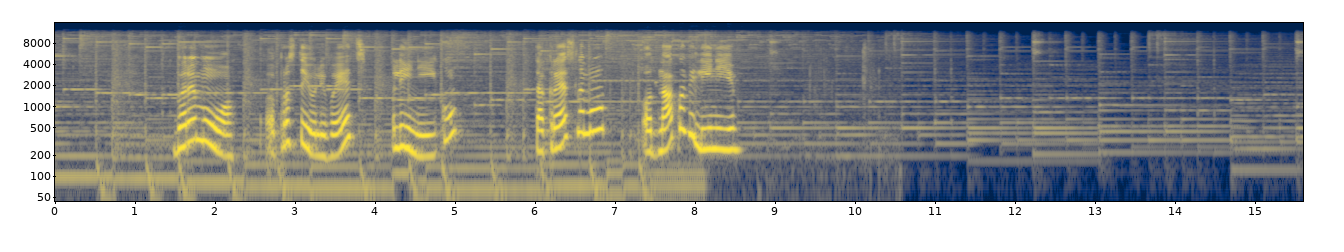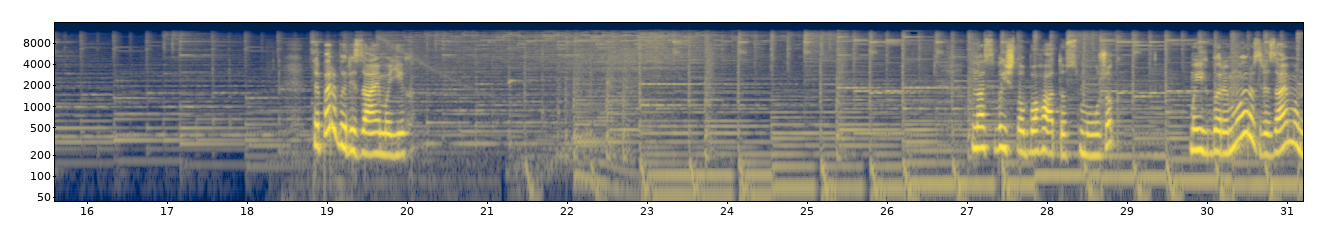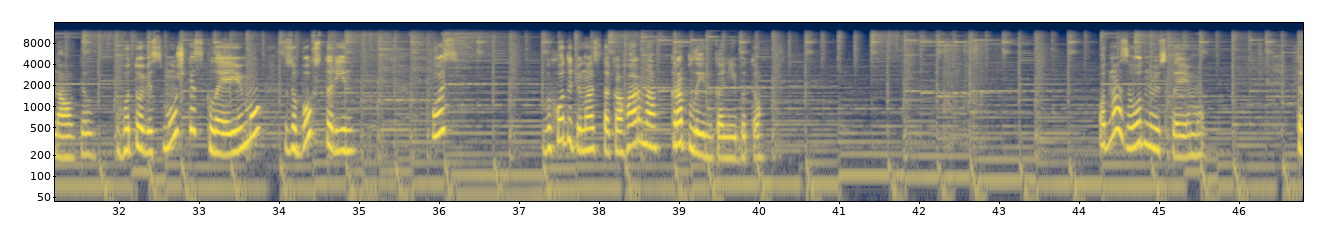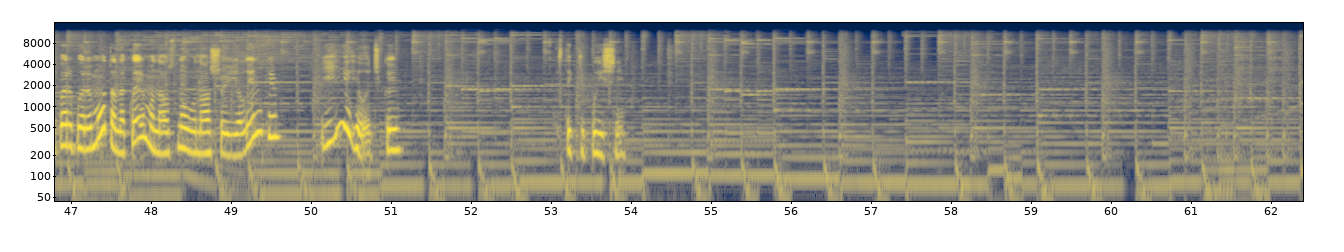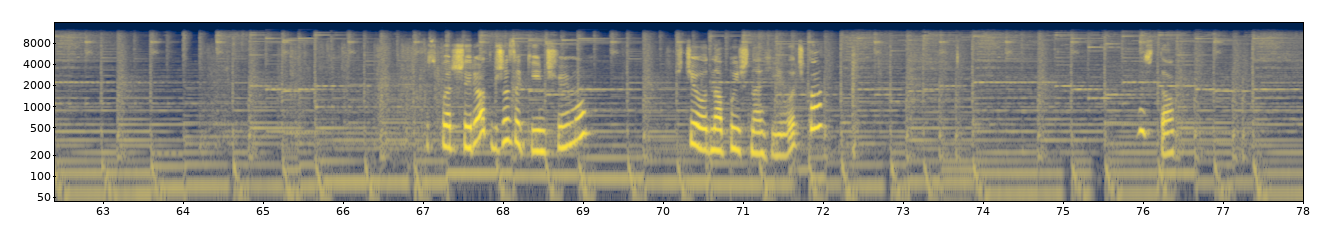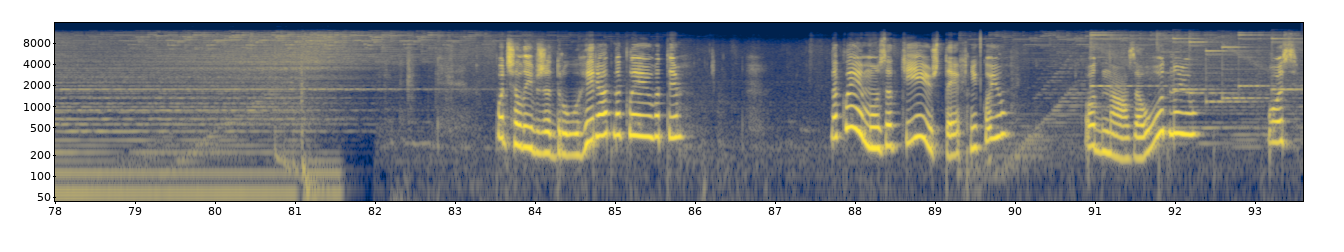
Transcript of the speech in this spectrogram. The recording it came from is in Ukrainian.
Беремо е, простий олівець, лінійку та креслимо однакові лінії. Тепер вирізаємо їх. У нас вийшло багато смужок. Ми їх беремо і розрізаємо навпіл. Готові смужки склеюємо з обох сторін. Ось виходить у нас така гарна краплинка нібито. Одна за одною склеїмо. Тепер беремо та наклеїмо на основу нашої ялинки її гілочки. Ось такі пишні. Перший ряд вже закінчуємо. Ще одна пишна гілочка. Ось так. Почали вже другий ряд наклеювати. Наклеїмо за тією ж технікою. Одна за одною. Ось.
